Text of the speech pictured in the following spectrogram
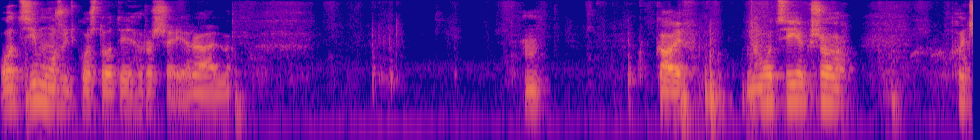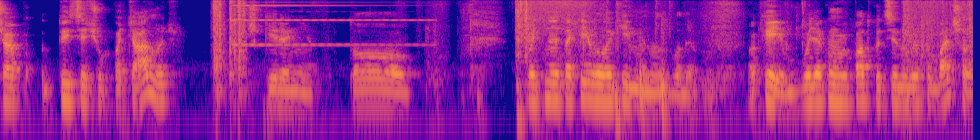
оці можуть коштувати грошей, реально. Хм. Кайф. Ну, оці, якщо хоча б тисячу потягнуть шкіряні, то хоч не такий великий мінус буде. Окей, в будь-якому випадку ціну ви побачили.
